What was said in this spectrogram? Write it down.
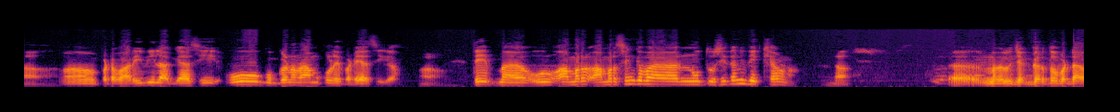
ਹਾਂ। ਪਟਵਾਰੀ ਵੀ ਲੱਗ ਗਿਆ ਸੀ ਉਹ ਗੁੱਗਨ ਰਾਮ ਕੋਲੇ ਪੜਿਆ ਸੀਗਾ। ਹਾਂ। ਤੇ ਉਹ ਅਮਰ ਅਮਰ ਸਿੰਘ ਨੂੰ ਤੁਸੀਂ ਤਾਂ ਨਹੀਂ ਦੇਖਿਆ ਹੋਣਾ? ਨਾ। ਮਤਲਬ ਜੱਗਰ ਤੋਂ ਵੱਡਾ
